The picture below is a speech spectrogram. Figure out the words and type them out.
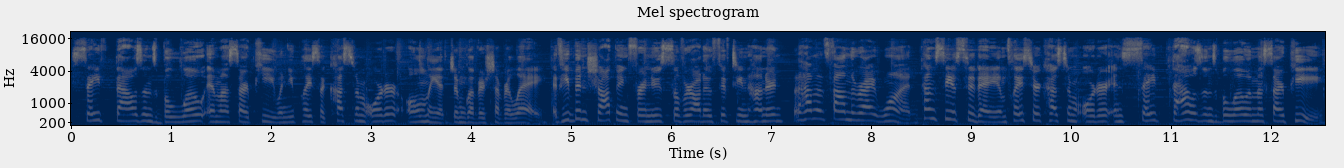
save thousands below MSRP when you place a custom order only at Jim Glover Chevrolet. If you've been shopping for a new Silverado 1500 but haven't found the right one, come see us today and place your custom order and save thousands below MSRP.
